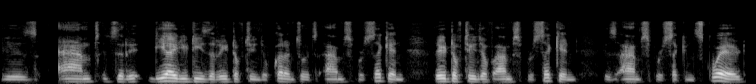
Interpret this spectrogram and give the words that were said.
is amps. It's the didt is the rate of change of current, so it's amps per second. Rate of change of amps per second is amps per second squared.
